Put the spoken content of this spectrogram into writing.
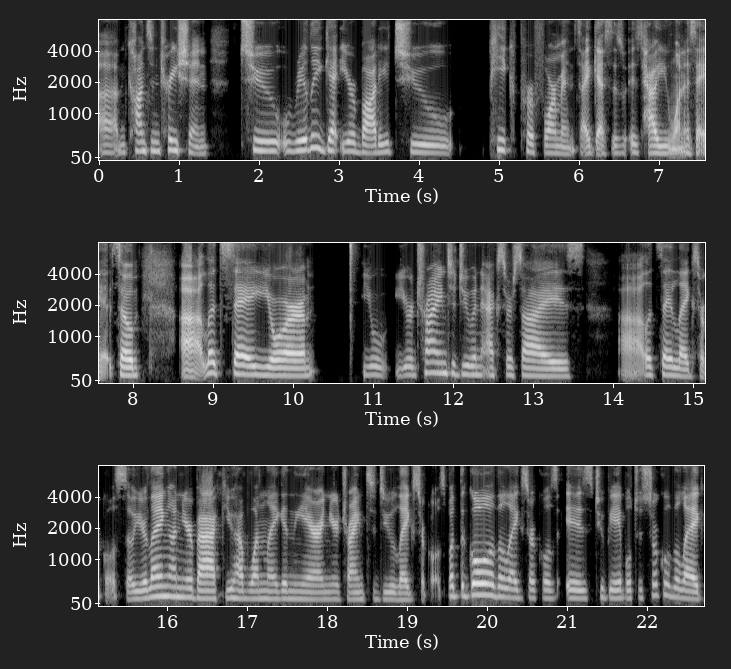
um, concentration to really get your body to peak performance i guess is, is how you want to say it so uh, let's say you're you you're trying to do an exercise uh, let's say leg circles. So you're laying on your back, you have one leg in the air, and you're trying to do leg circles. But the goal of the leg circles is to be able to circle the leg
